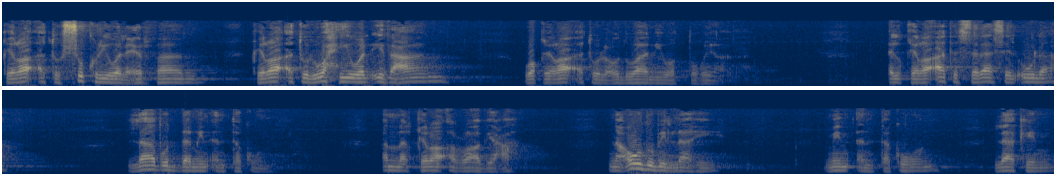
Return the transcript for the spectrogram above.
قراءة الشكر والعرفان قراءة الوحي والإذعان وقراءة العدوان والطغيان. القراءات الثلاث الأولى لا بد من أن تكون. أما القراءة الرابعة نعوذ بالله من أن تكون لكن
